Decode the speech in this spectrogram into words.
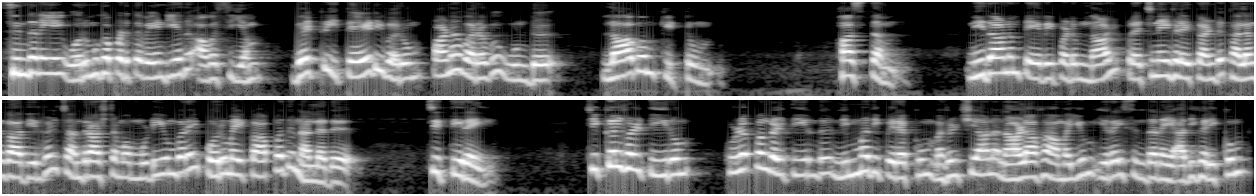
சிந்தனையை ஒருமுகப்படுத்த வேண்டியது அவசியம். வெற்றி தேடி வரும் பணவரவு உண்டு. லாபம் கிட்டும். ஹஸ்தம். நிதானம் தேவைப்படும் நாள். பிரச்சனைகளை கண்டு கலங்காதீர்கள். சந்திராஷ்டமம் முடியும் வரை பொறுமை காப்பது நல்லது. சித்திரை. சிக்கல்கள் தீரும். குழப்பங்கள் தீர்ந்து நிம்மதி பிறக்கும். மகிழ்ச்சியான நாளாக அமையும். இறை சிந்தனை அதிகரிக்கும்.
